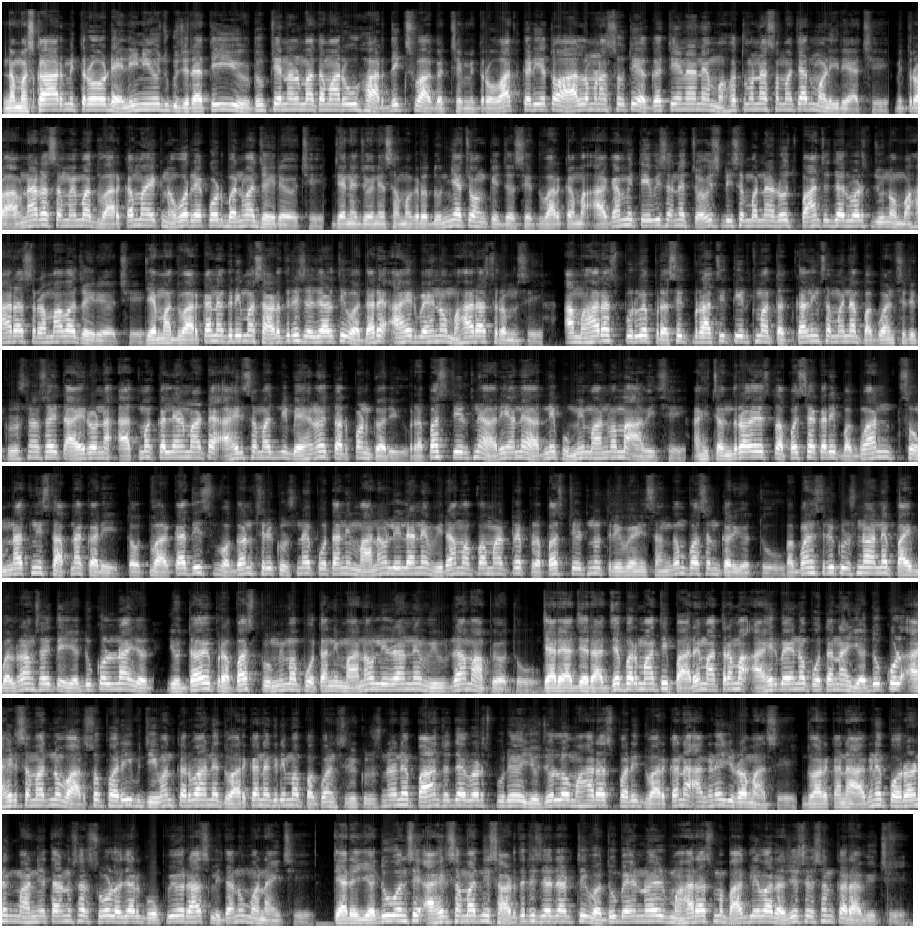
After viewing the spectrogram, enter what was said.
નમસ્કાર મિત્રો daily news Gujarati YouTube ચેનલમાં તમારું હાર્દિક સ્વાગત છે. મિત્રો, વાત કરીએ તો હાલ હમણાં સૌથી અગત્યના અને મહત્વના સમાચાર મળી રહ્યા છે. મિત્રો, આવનારા સમયમાં દ્વારકામાં એક નવો રેકોર્ડ બનવા જઈ રહ્યો છે, જેને જોઈને સમગ્ર દુનિયા ચોંકી જશે. દ્વારકામાં આગામી ત્રેવીસ અને ચોવીસ ડિસેમ્બરના રોજ પાંચ હજાર વર્ષ જૂનો મહારાસ રમાવા જઈ રહ્યો છે, જેમાં દ્વારકા નગરીમાં સાડત્રીસ હજારથી વધારે આહિર બહેનો મહારાસ રમશે. આ મહારાષ્ટ્ર પૂર્વે પ્રસિદ્ધ પ્રાચી તીર્થમાં તત્કાલીન સમયના ભગવાન શ્રી કૃષ્ણ સહિત આહિરોના આત્મકલ્યાણ માટે આહિર સમાજની બહેનોએ તર્પણ કર્યું. પ્રપસ તીર્થને હરિ અને હરની ભૂમિ માનવામાં આવી છે. અહીં ચંદ્રએ તપસ્યા કરી ભગવાન સોમનાથની સ્થાપના કરી. તો દ્વારકાધીશ ભગવાન શ્રી કૃષ્ણએ પોતાની માનવ લીલાને વિરામ આપવા માટે પ્રપસ તીર્થનું ત્રિવેણી સંગમ પસંદ કર્યું હતું. ભગવાન શ્રી કૃષ્ણ અને ભાઈ બલરામ સહિત યદુકુલના યોદ્ધાઓએ પ્રપાસ ભૂમિમાં પોતાની માનવ લીલાને વિરામ આપ્યો હતો. ત્યારે આજે રાજ્યભરમાંથી ભારે માત્રામાં આહિર બહેનો પોતાના યદુકુળ આહિર સમાજનો વારસો ફરી જીવંત કરવા અને દ્વારકા નગરીમાં ભગવાન શ્રી કૃષ્ણને પાંચ હજાર વર્ષ પૂર્વે યોજેલો મહારાજ ફરી દ્વારકાના આંગણે રમાશે. દ્વારકાના આંગણે પૌરાણિક માન્યતા અનુસાર સોળ હજાર ગોપીઓ રાસ લીધાનું મનાય છે. ત્યારે યદુવંશી આહિર સમાજની સાડત્રીસ હજારથી વધુ બહેનોએ મહારાષ્ટ્રમાં ભાગ લેવા રજીસ્ટ્રેશન કરાવ્યું છે.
